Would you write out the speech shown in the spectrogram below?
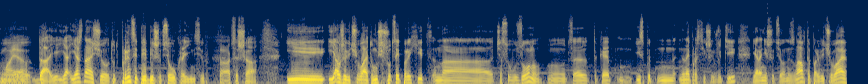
Має. Е, да, я, я знаю, що тут, в принципі, більше всього українців Так. в США. І, і я вже відчуваю, тому що, що цей перехід на часову зону е, це таке іспит не найпростіший в житті. Я раніше цього не знав, тепер відчуваю.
